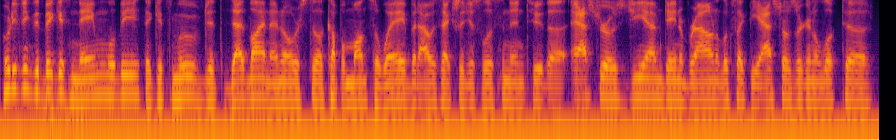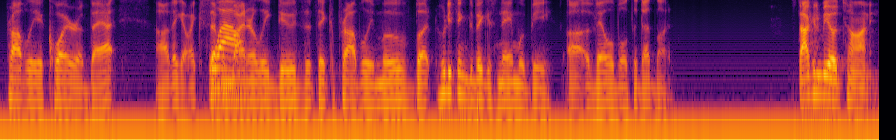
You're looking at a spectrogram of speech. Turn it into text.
Who do you think the biggest name will be that gets moved at the deadline? I know we're still a couple months away, but I was actually just listening to the Astros GM Dana Brown. It looks like the Astros are going to look to probably acquire a bat. Uh, they got like seven Wow. minor league dudes that they could probably move. But who do you think the biggest name would be uh, available at the deadline? It's not going to be Ohtani,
